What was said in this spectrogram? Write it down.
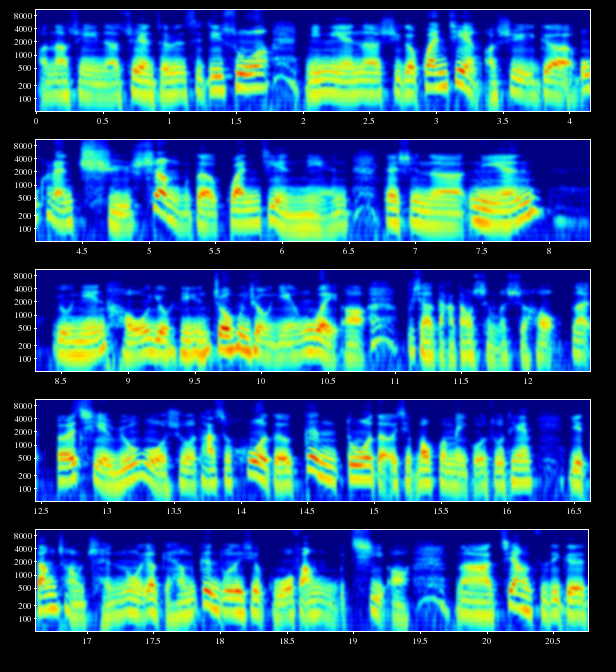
哦，那所以呢，虽然泽伦斯基说明年呢是一个关键啊，是一个乌克兰取胜的关键年，但是呢，年有年头，有年中，有年尾啊，不晓得打到什么时候。那而且如果说他是获得更多的，而且包括美国昨天也当场承诺要给他们更多的一些国防武器啊，那这样子的一个。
